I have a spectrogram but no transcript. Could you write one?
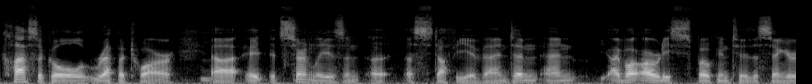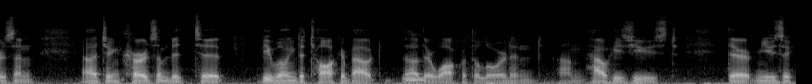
classical repertoire, mm. uh, it, it, certainly isn't a, a, stuffy event. And and I've already spoken to the singers and uh, to encourage them to, to be willing to talk about uh, their walk with the Lord and um, how He's used their music,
